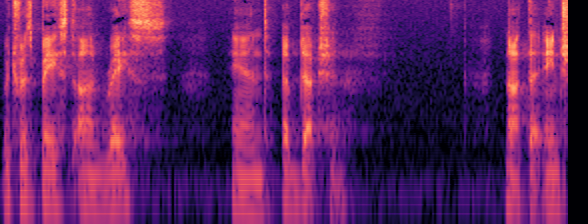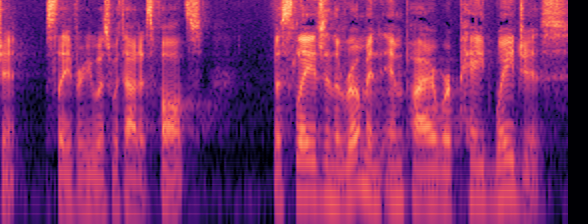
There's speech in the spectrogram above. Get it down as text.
which was based on race and abduction. Not that ancient slavery was without its faults, but slaves in the Roman Empire were paid wages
